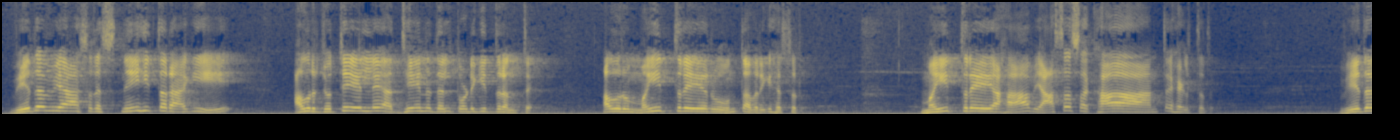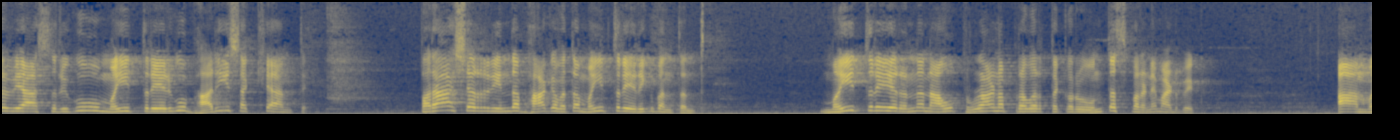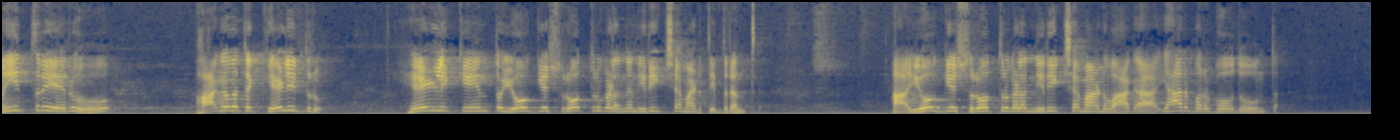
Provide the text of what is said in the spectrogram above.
ವೇದವ್ಯಾಸರ ಸ್ನೇಹಿತರಾಗಿ ಅವರ ಜೊತೆಯಲ್ಲೇ ಅಧ್ಯಯನದಲ್ಲಿ ತೊಡಗಿದ್ರಂತೆ. ಅವರು ಮೈತ್ರೇಯರು ಅಂತ ಅವರಿಗೆ ಹೆಸರು. ಮೈತ್ರೇಯ ವ್ಯಾಸಸಖ ಅಂತ ಹೇಳ್ತದೆ. ವೇದವ್ಯಾಸರಿಗೂ ಮೈತ್ರೇಯರಿಗೂ ಭಾರೀ ಸಖ್ಯ ಅಂತೆ. ಪರಾಶರರಿಂದ ಭಾಗವತ ಮೈತ್ರೇಯರಿಗೆ ಬಂತಂತೆ. ಮೈತ್ರೇಯರನ್ನು ನಾವು ಪುರಾಣ ಪ್ರವರ್ತಕರು ಅಂತ ಸ್ಮರಣೆ ಮಾಡಬೇಕು. ಆ ಮೈತ್ರೇಯರು ಭಾಗವತ ಕೇಳಿದ್ರು. ಹೇಳಲಿಕ್ಕೆ ಅಂತ ಯೋಗ್ಯ ಶ್ರೋತೃಗಳನ್ನು ನಿರೀಕ್ಷೆ ಮಾಡ್ತಿದ್ರಂತೆ. ಆ ಯೋಗ್ಯ ಶ್ರೋತೃಗಳನ್ನು ನಿರೀಕ್ಷೆ ಮಾಡುವಾಗ ಯಾರು ಬರ್ಬೋದು ಅಂತ.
